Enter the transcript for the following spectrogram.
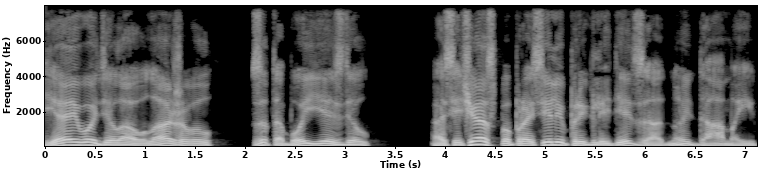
Я его дела улаживал, за тобой ездил. А сейчас попросили приглядеть за одной дамой.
